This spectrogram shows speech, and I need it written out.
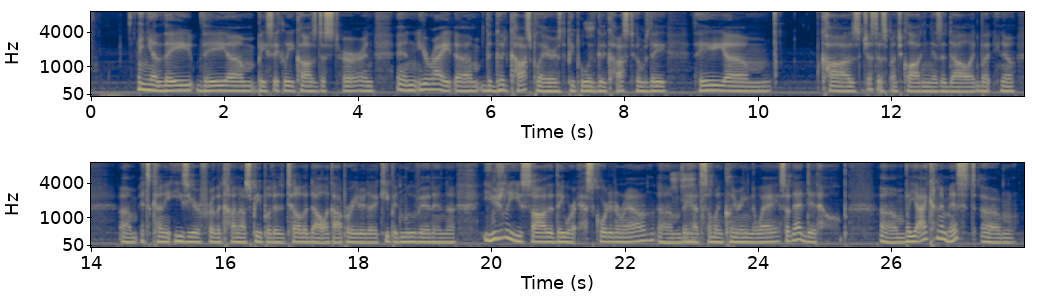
and yeah, they they um, basically caused a stir, and and you're right. Um, the good cosplayers, the people with good costumes, they they um, cause just as much clogging as a Dalek, but you know, um, it's kind of easier for the Connops people to tell the Dalek operator to keep it moving. And uh, usually you saw that they were escorted around. Um, they had someone clearing the way, so that did help. Um, but yeah, I kind of missed um,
